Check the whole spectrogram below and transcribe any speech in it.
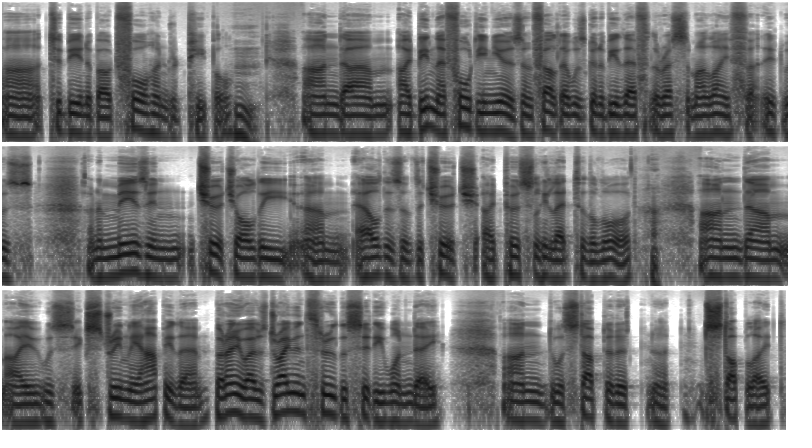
uh, to being about 400 people. And um, i'd been there 14 years and felt i was going to be there for the rest of my life. Uh, it was an amazing church. All the um, elders of the church i'd personally led to the lord. And um, i was extremely happy there. But anyway i was driving through the city one day and was stopped at a, a stoplight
